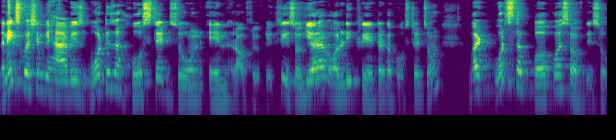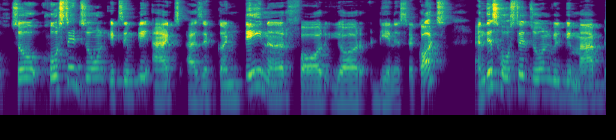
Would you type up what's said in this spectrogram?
The next question we have is what is a hosted zone in Route 53? So here I've already created a hosted zone, but what's the purpose of this? So, so hosted zone, it simply acts as a container for your DNS records and this hosted zone will be mapped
